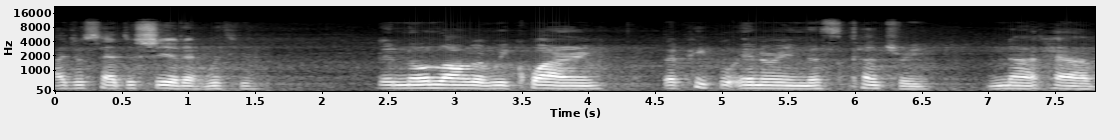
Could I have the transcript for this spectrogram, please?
I just had to share that with you. They're no longer requiring that people entering this country not have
